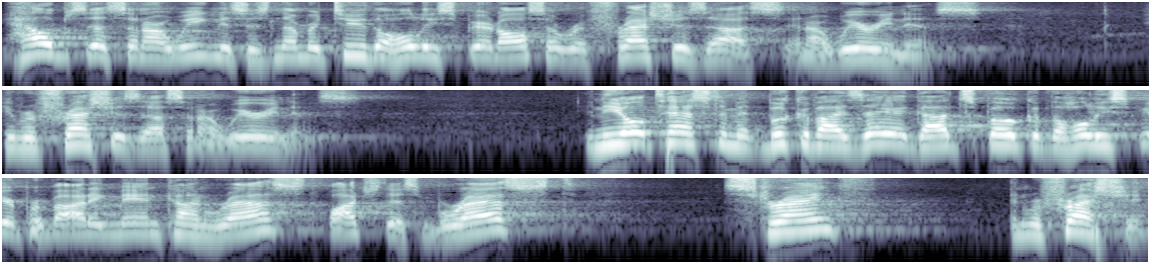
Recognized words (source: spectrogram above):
helps us in our weaknesses. Number two, the Holy Spirit also refreshes us in our weariness. He refreshes us in our weariness. In the Old Testament book of Isaiah, God spoke of the Holy Spirit providing mankind rest. Watch this rest, strength, and refreshing.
